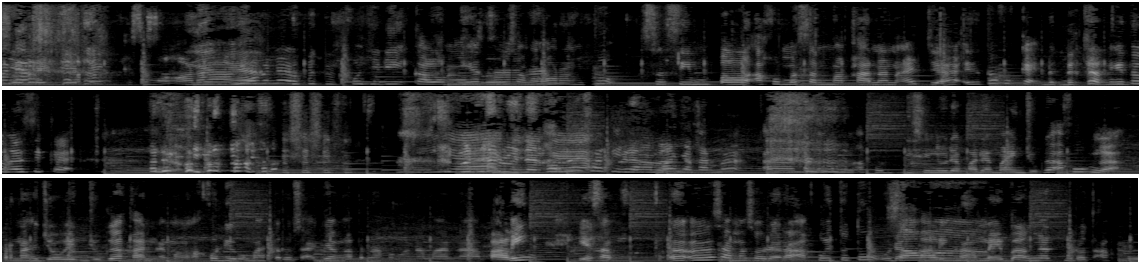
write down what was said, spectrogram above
gede-gede ke semua orang Iya. iya benar aku jadi kalau ngobrol sama orang tuh sesimpel aku mesen makanan aja itu tuh aku kayak deg-degan gitu gak sih? Kayak aduh Iya, Bener-bener karena kayak saking lamanya karena eh, teman-teman aku di sini udah pada main juga aku nggak pernah join juga kan. Emang aku di rumah terus aja nggak pernah ke mana-mana. Paling ya sa- eh, eh, sama saudara aku itu tuh udah Sama. paling rame banget menurut aku.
